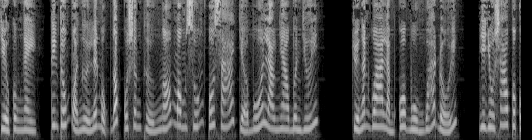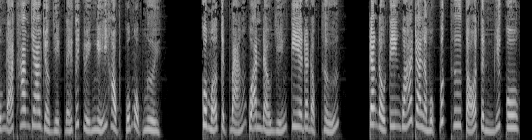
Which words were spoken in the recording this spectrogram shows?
Chiều cùng ngày, Tiên trốn mọi người lên một góc của sân thượng ngó mông xuống phố xá chợ búa lao nhau bên dưới. Chuyện anh qua làm cô buồn quá đổi, vì dù sao cô cũng đã tham gia vào việc để tới chuyện nghỉ học của một người. Cô mở kịch bản của anh đạo diễn kia đã đọc thử. Trang đầu tiên quá ra là một bức thư tỏ tình với cô.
